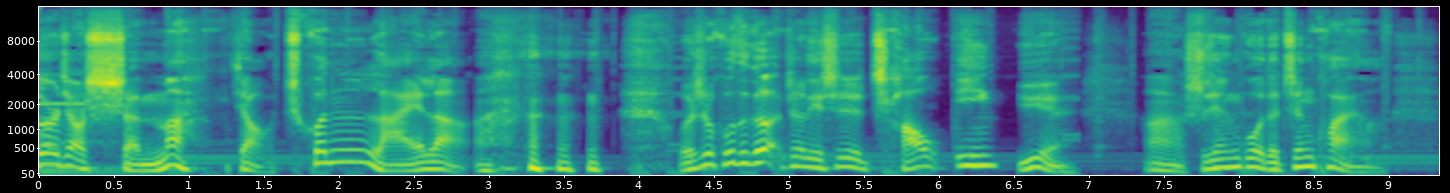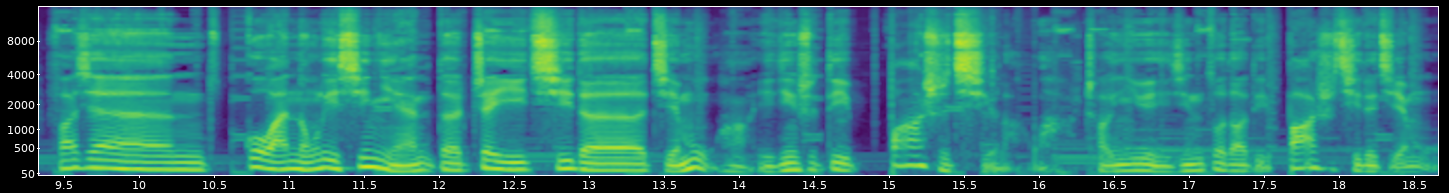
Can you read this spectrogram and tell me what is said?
歌叫什么？叫春来了啊！我是胡子哥，这里是潮音乐啊。时间过得真快啊！发现过完农历新年的这一期的节目哈，已经是第八十期了哇！潮音乐已经做到第八十期的节目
